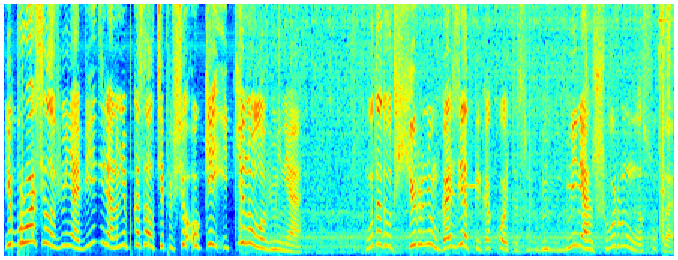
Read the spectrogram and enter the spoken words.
И бросила в меня, видели? Она мне показала, типа, все окей, и кинула в меня. Вот эту вот херню газеткой какой-то меня швырнула, сука.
